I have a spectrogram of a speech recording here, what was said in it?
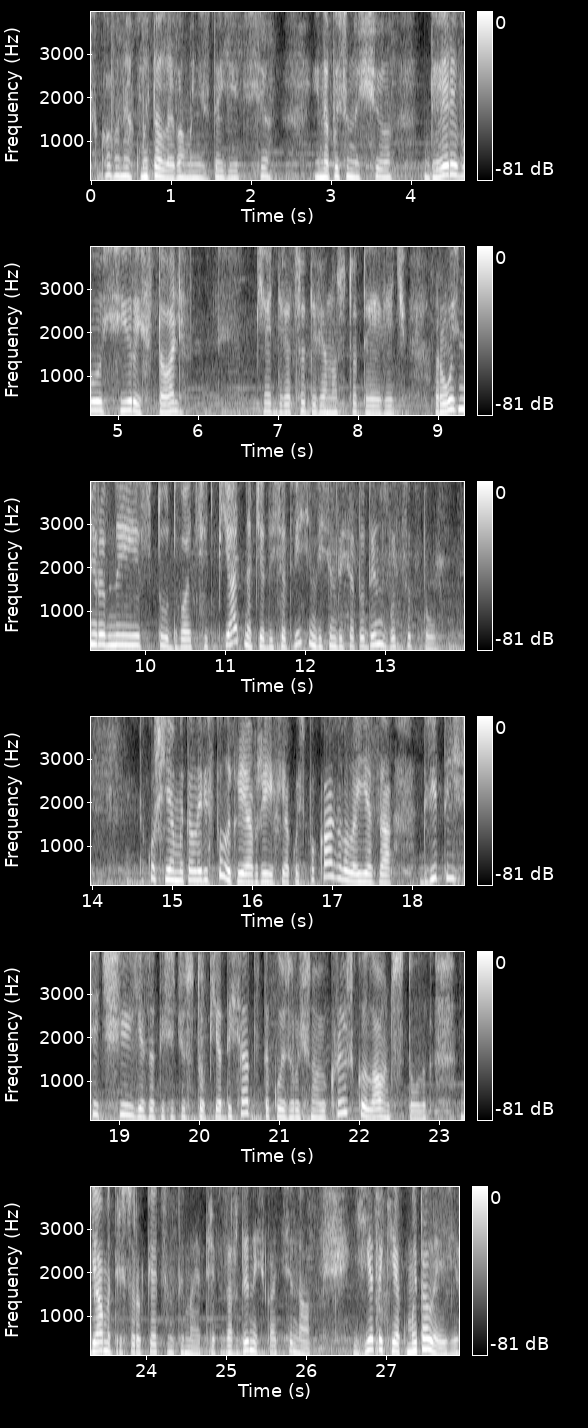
Така вона як металева, мені здається. І написано, що дерево, сірий, сталь. 5999. Розміри в неї 125 на 58, 81 висоту. Також є металеві столики, я вже їх якось показувала. Є за 2000, є за 1150 з такою зручною кришкою, лаунж-столик в діаметрі 45 см. Завжди низька ціна. Є такі, як металеві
